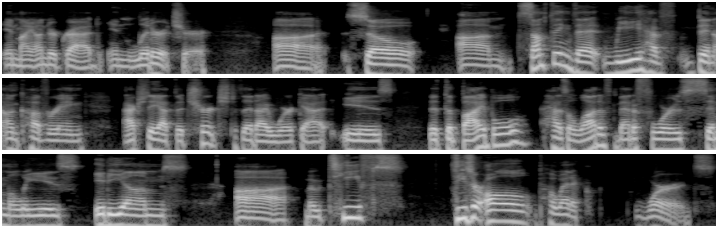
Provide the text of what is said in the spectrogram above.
in my undergrad in literature. so um, something that we have been uncovering actually at the church that I work at is that the Bible has a lot of metaphors, similes, idioms, uh, motifs. These are all poetic words.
